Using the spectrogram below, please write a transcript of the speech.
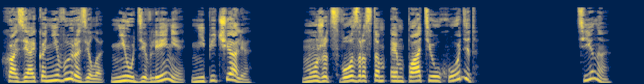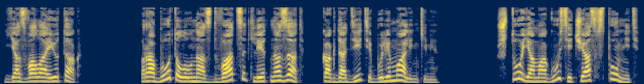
Хозяйка не выразила ни удивления, ни печали. Может, с возрастом эмпатия уходит? Тина, я звала ее так, работала у нас 20 лет назад когда дети были маленькими. Что я могу сейчас вспомнить?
